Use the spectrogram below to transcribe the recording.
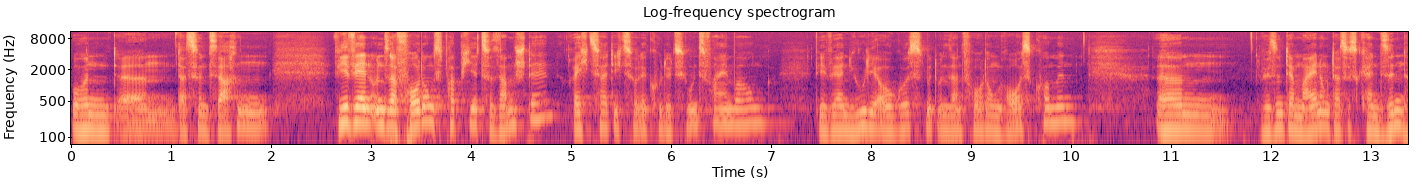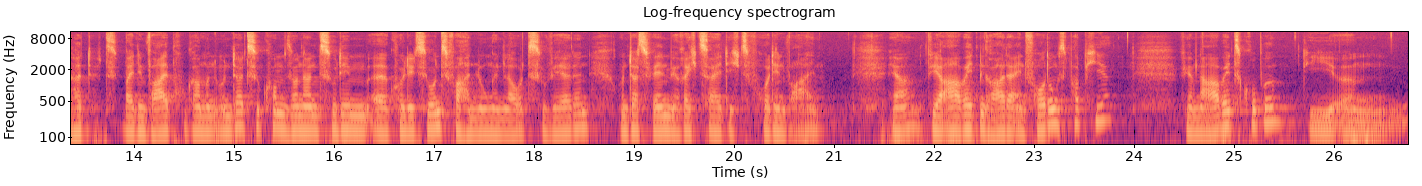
Und ähm, das sind Sachen, wir werden unser Forderungspapier zusammenstellen, rechtzeitig zu der Koalitionsvereinbarung. Wir werden Juli, August mit unseren Forderungen rauskommen. Ähm, wir sind der Meinung, dass es keinen Sinn hat, bei den Wahlprogrammen unterzukommen, sondern zu den äh, Koalitionsverhandlungen laut zu werden. Und das werden wir rechtzeitig vor den Wahlen. Ja, wir arbeiten gerade ein Forderungspapier. Wir haben eine Arbeitsgruppe, die ähm,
